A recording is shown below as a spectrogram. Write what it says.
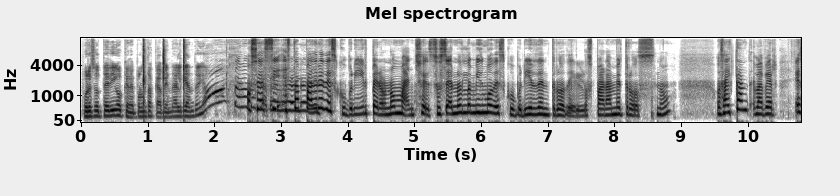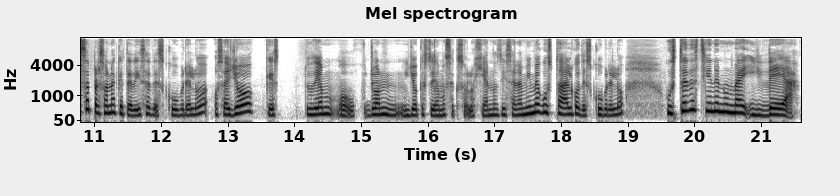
Por eso te digo que de pronto acaben algueando y... o sea, sí, está padre descubrir, pero no manches. O sea, no es lo mismo descubrir dentro de los parámetros, ¿no? O sea, hay tan... A ver, esa persona que te dice descúbrelo, o sea, yo que John y yo que estudiamos sexología, nos dicen, a mí me gusta algo, descúbrelo. ¿Ustedes tienen una idea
